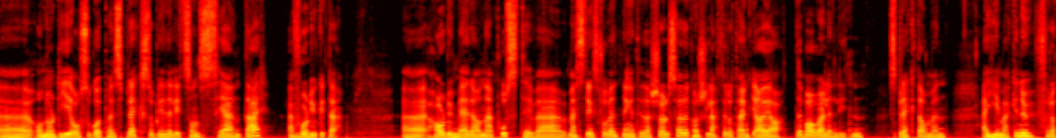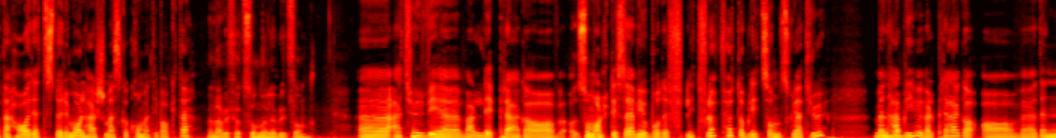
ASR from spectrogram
Uh, og når de også går på en sprekk, så blir det litt sånn Se der, jeg får det jo ikke til. Har du mer av den positive mestringsforventningen til deg sjøl, så er det kanskje lettere å tenke ja ja, det var vel en liten sprekk da, men jeg gir meg ikke nå, for at jeg har et større mål her som jeg skal komme tilbake til. Men er vi født sånn, eller blitt sånn? Uh, jeg tror vi er veldig prega av Som alltid så er vi jo både litt født og blitt sånn, skulle jeg tro. Men her blir vi vel prega av eh, den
